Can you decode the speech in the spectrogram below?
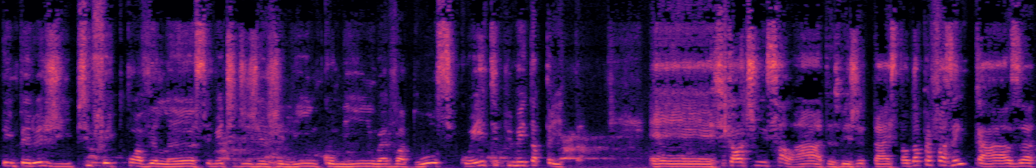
tempero egípcio feito com avelã, semente de gergelim, cominho, erva doce, coentro e pimenta preta. É, fica ótimo em saladas, vegetais, tal. Dá para fazer em casa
